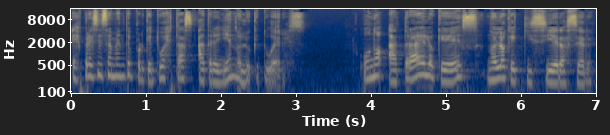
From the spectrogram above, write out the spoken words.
es precisamente porque tú estás atrayendo lo que tú eres. Uno atrae lo que es, no lo que quisiera ser,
